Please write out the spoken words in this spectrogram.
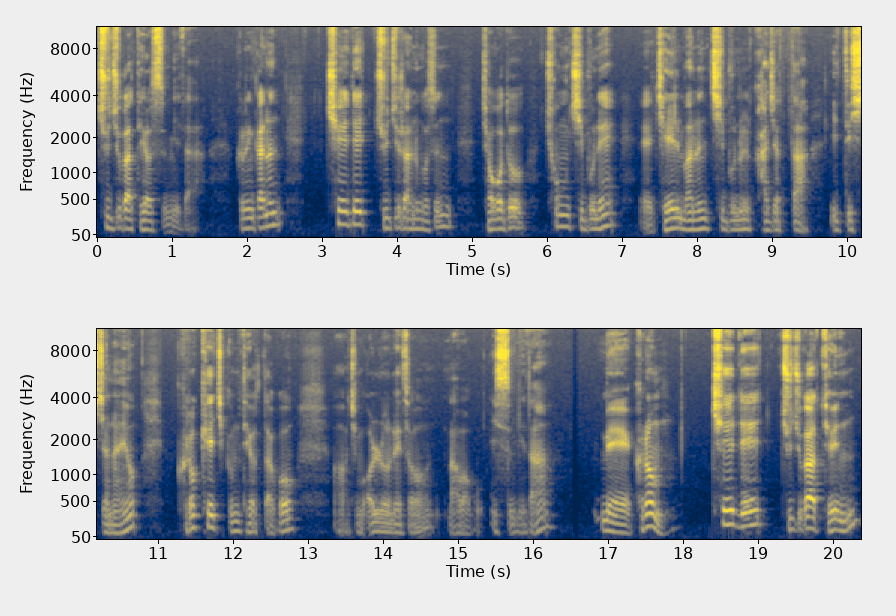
주주가 되었습니다. 그러니까는 최대 주주라는 것은 적어도 총 지분의 제일 많은 지분을 가졌다 이 뜻이잖아요. 그렇게 지금 되었다고 어, 지금 언론에서 나오고 있습니다. 네, 그럼 최대 주주가 된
